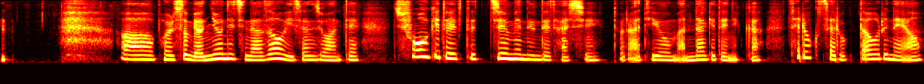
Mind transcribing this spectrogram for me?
아, 벌써 몇 년이 지나서 이젠 저한테 추억이 될 때쯤 했는데 다시 또 라디오 만나게 되니까 새록새록 떠오르네요.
